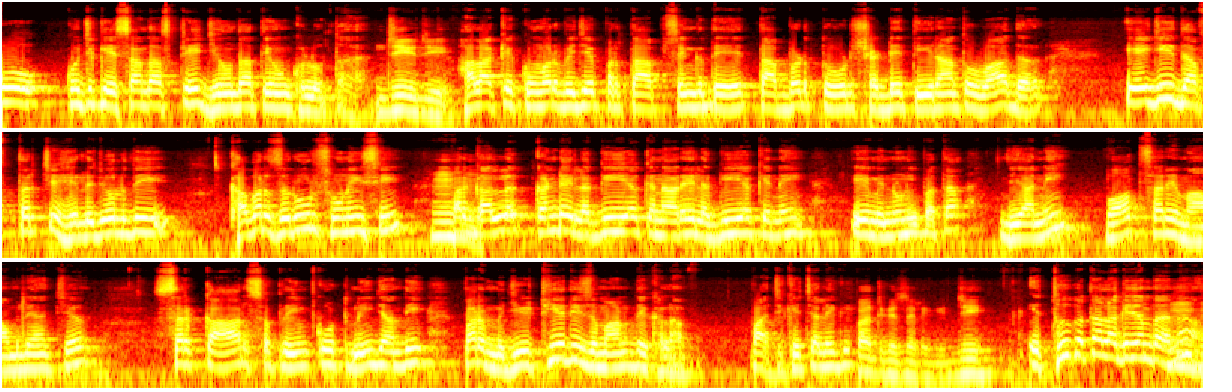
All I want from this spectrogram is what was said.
ਉਹ ਕੁਝ ਕੇਸਾਂ ਦਾ ਸਟੇ ਜਿਉਂਦਾ ਤਿਉਂ ਖਲੋਤਾ। ਹੈ ਜੀ ਜੀ। ਹਾਲਾਂਕਿ ਕੁੰਵਰ ਵਿਜੇ ਪ੍ਰਤਾਪ ਸਿੰਘ ਦੇ ਤਾਬੜ ਤੋੜ ਛੱਡੇ ਤੀਰਾਂ ਤੋਂ ਬਾਅਦ ਏਜੀ ਦਫ਼ਤਰ 'ਚ ਹਿਲਜੁਲ ਦੀ ਖਬਰ ਜ਼ਰੂਰ ਸੁਣੀ ਸੀ ਪਰ ਗੱਲ ਕੰਡੇ ਲੱਗੀ ਆ ਕਿਨਾਰੇ ਲੱਗੀ ਆ ਕਿ ਨਹੀਂ ਇਹ ਮੈਨੂੰ ਨਹੀਂ ਪਤਾ। ਯਾਨੀ ਬਹੁਤ ਸਾਰੇ ਮਾਮਲਿਆਂ 'ਚ ਸਰਕਾਰ ਸੁਪਰੀਮ ਕੋਰਟ ਨਹੀਂ ਜਾਂਦੀ ਪਰ ਮਜੀਠੀਏ ਦੀ ਜ਼ਮਾਨਤ ਦੇ ਖਿਲਾਫ ਭੱਜ ਕੇ ਚਲੇ ਗਈ ਭੱਜ ਕੇ ਚਲੇ ਗਈ ਜੀ। ਇੱਥੋਂ ਹੀ ਪਤਾ ਲੱਗ ਜਾਂਦਾ ਹੈ ਨਾ?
